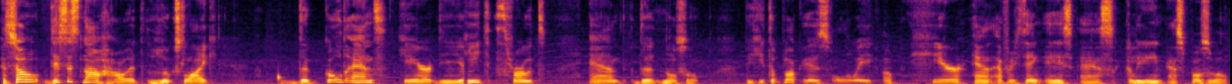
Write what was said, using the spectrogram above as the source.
And so this is now how it looks like. The cold end here, the heat throat and the nozzle. The heater block is all the way up here and everything is as clean as possible.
